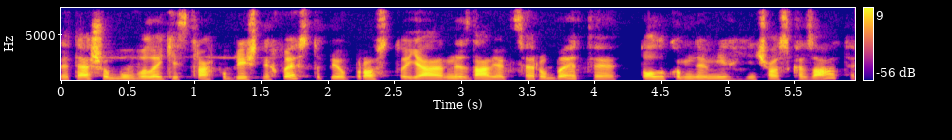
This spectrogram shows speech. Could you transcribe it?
не те, що був великий страх публічних виступів, просто я не знав, як це робити, толком не вміг нічого сказати.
